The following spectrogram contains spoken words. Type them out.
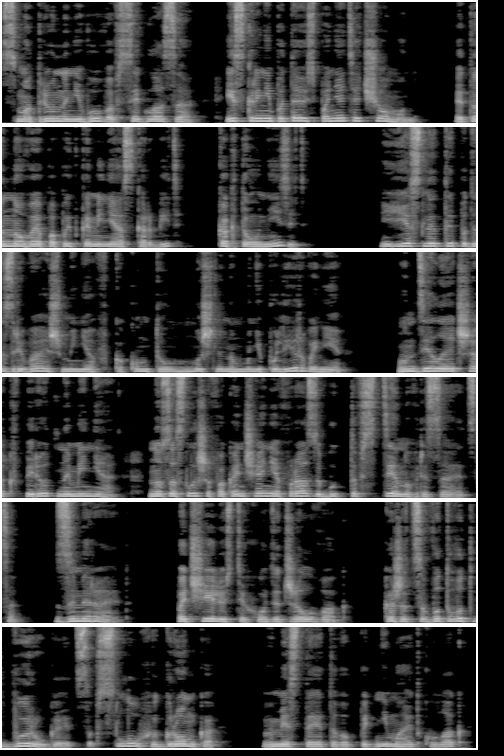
Смотрю на него во все глаза. Искренне пытаюсь понять, о чем он. Это новая попытка меня оскорбить? Как-то унизить? Если ты подозреваешь меня в каком-то умышленном манипулировании, он делает шаг вперед на меня, но, заслышав окончание фразы, будто в стену врезается. Замирает. По челюсти ходит желвак. Кажется, вот-вот выругается, вслух и громко. Вместо этого поднимает кулак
